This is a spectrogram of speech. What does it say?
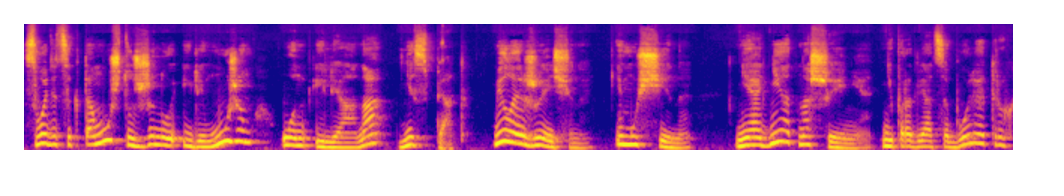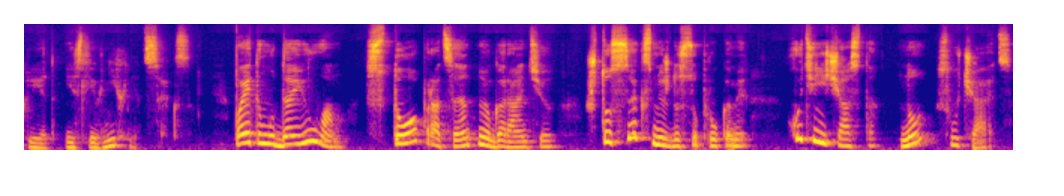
сводятся к тому, что с женой или мужем он или она не спят. Милые женщины и мужчины, ни одни отношения не продлятся более трех лет, если в них нет секса. Поэтому даю вам стопроцентную гарантию, что секс между супругами хоть и не часто, но случается.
